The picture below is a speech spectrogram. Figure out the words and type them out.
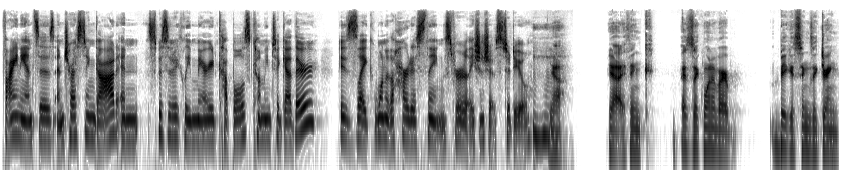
finances and trusting God, and specifically married couples coming together, is like one of the hardest things for relationships to do. Mm-hmm. Yeah. Yeah. I think as like one of our biggest things like during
